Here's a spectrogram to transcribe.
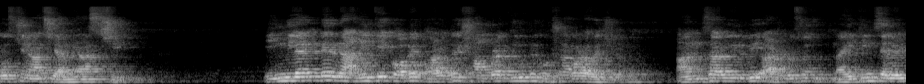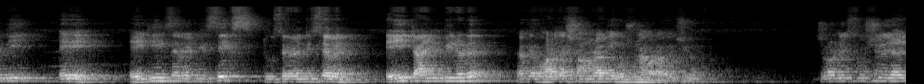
কোশ্চেন আছে, আমি আসছি। ইংল্যান্ডের রানীকে কবে ভারতের সম্রাজ্ঞী রূপে ঘোষণা করা হয়েছিল? আনসার উইল বি আঠারোশো nineteen seventy eight eighteen seventy six to seventy seven এই টাইম পিরিয়ডে তাকে ভারতের সম্রাজ্ঞী ঘোষণা করা হয়েছিল। চলো নেক্সট কোশ্চেনে যাই।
